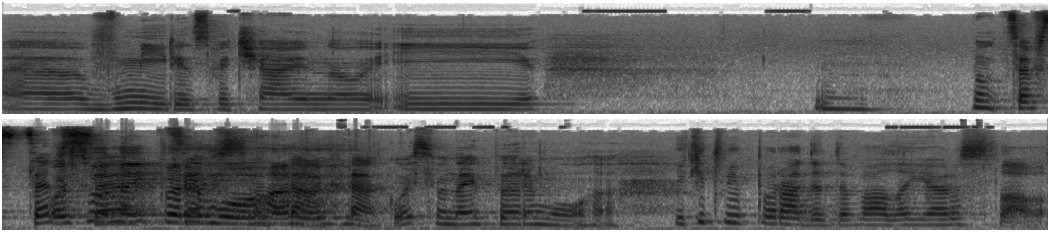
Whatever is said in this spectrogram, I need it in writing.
е, в мірі, звичайно. І ну, це, це Ось все, вона й це перемога. все- так, так, ось вона і перемога. Які твої поради давала Ярослава?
